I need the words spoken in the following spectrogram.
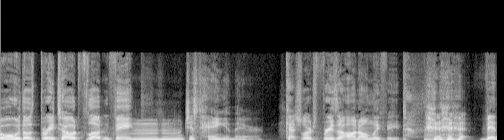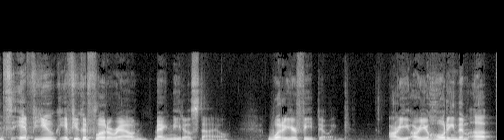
Ooh, those three toed floating feet. Mm, Just hanging there. Catch Lord Frieza on only feet. Vince, if you if you could float around Magneto style, what are your feet doing? Are you are you holding them up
